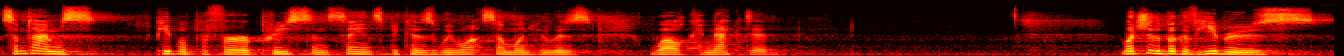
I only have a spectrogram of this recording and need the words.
sometimes people prefer priests and saints because we want someone who is well connected. Much of the book of Hebrews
